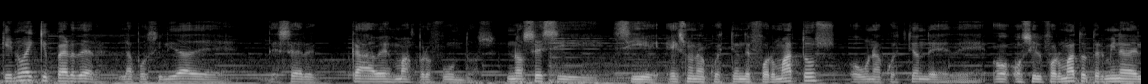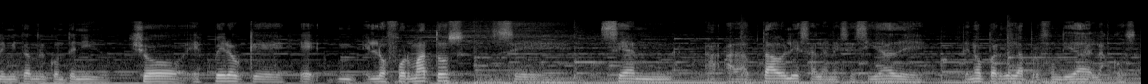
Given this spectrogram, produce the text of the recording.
que no hay que perder la posibilidad de, de ser cada vez más profundos. No sé si, si es una cuestión de formatos o una cuestión de... o, si el formato termina delimitando el contenido. Yo espero que eh, los formatos sean adaptables a la necesidad de, no perder la profundidad de las cosas.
